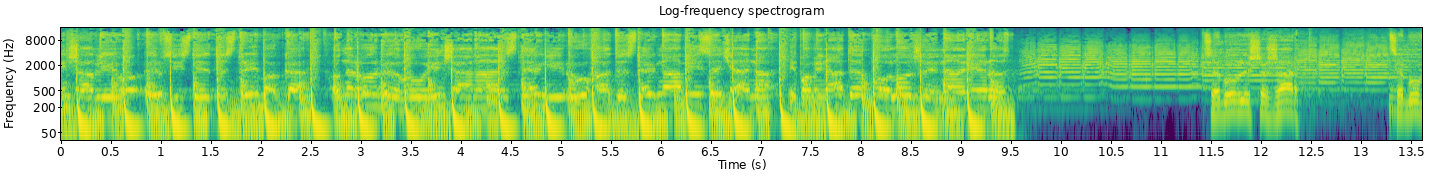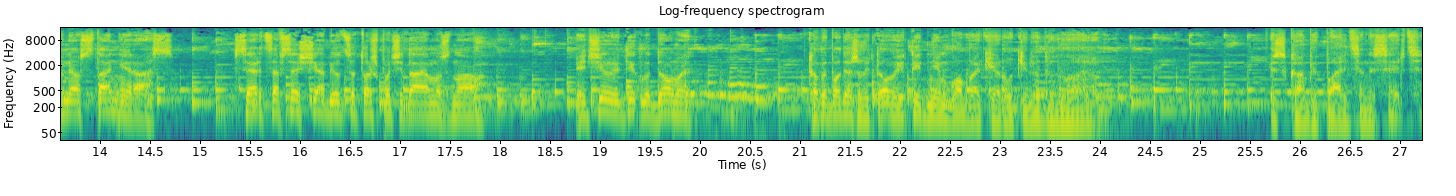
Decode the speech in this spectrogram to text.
інша вліво, і всі стити стрибока. Одна рогу, інша на стегні, рухати стегнами звичайно і помінати положення не раз. Це був лише жарт. Це був не останній раз. Серце все ще б'ється, тож починаємо знову. І чую тікли доми. Коли будеш готовий, ти днім бобаки руки долону. І скаби пальця на серце.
